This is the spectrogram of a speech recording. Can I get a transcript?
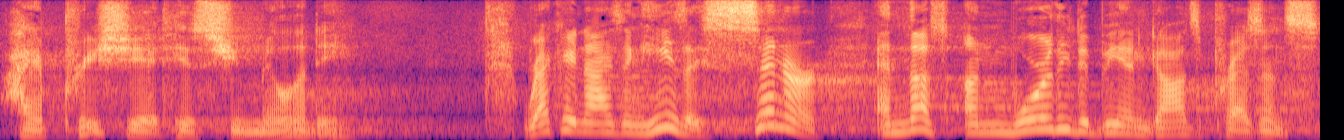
I appreciate his humility, recognizing he is a sinner and thus unworthy to be in God's presence.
